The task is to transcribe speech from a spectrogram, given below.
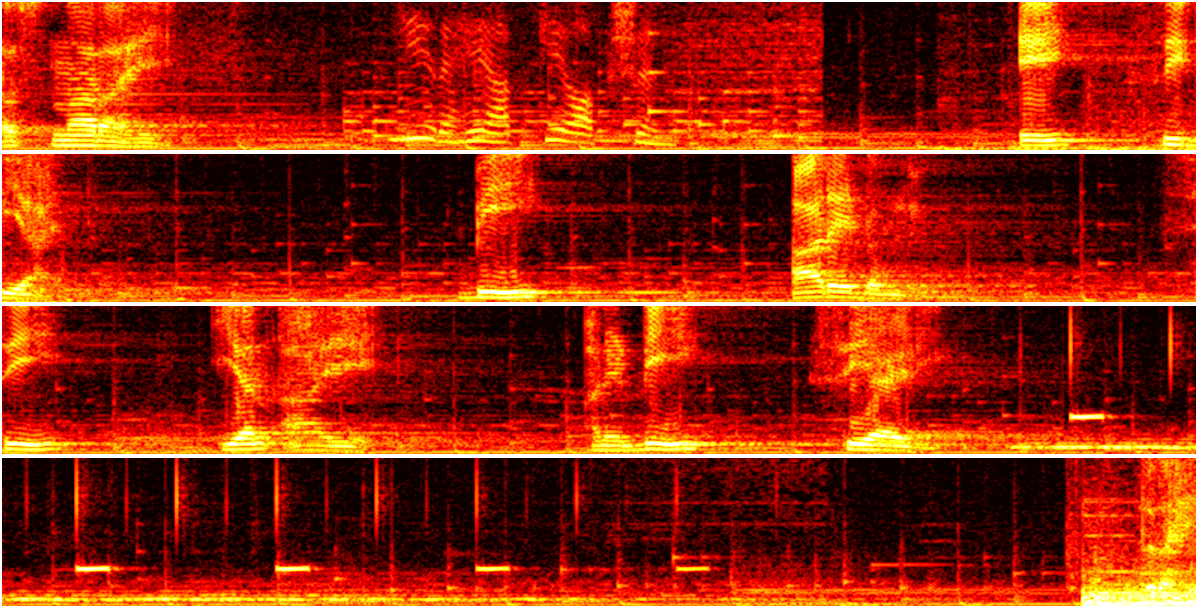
असणार आहे? ये रहे आपके option A C B I B R A W C N I A आणि डी सी आय डी तर आहे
